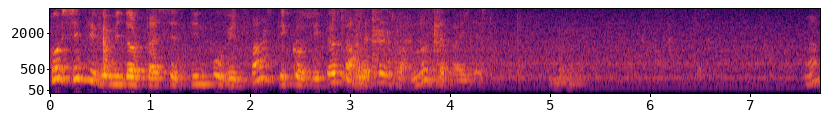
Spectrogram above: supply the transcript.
possibly the middle classes didn't move in France because the upper classes were not divided. Huh?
